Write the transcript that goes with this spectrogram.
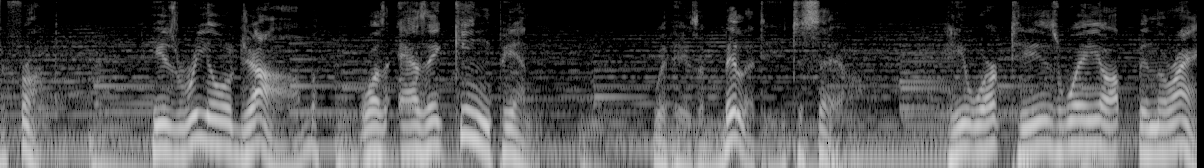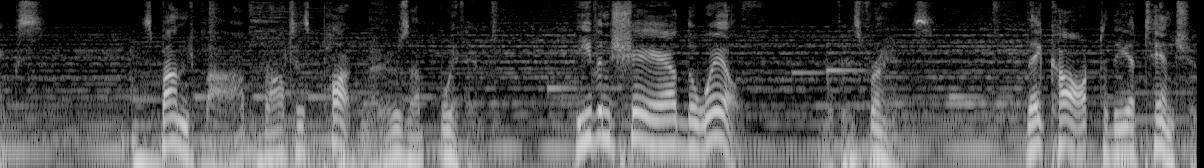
a front. His real job was as a kingpin, with his ability to sell. He worked his way up in the ranks. SpongeBob brought his partners up with him, even shared the wealth with his friends. They caught the attention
